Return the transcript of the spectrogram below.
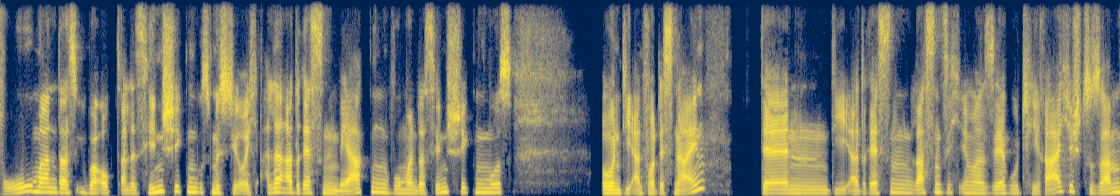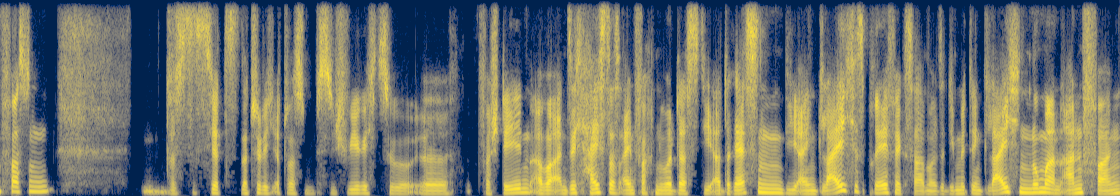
wo man das überhaupt alles hinschicken muss? Müsst ihr euch alle Adressen merken, wo man das hinschicken muss? Und die Antwort ist nein denn die Adressen lassen sich immer sehr gut hierarchisch zusammenfassen. Das ist jetzt natürlich etwas ein bisschen schwierig zu äh, verstehen, aber an sich heißt das einfach nur, dass die Adressen, die ein gleiches Präfix haben, also die mit den gleichen Nummern anfangen,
